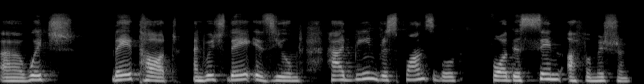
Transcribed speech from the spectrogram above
uh, which they thought and which they assumed had been responsible for the sin of omission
